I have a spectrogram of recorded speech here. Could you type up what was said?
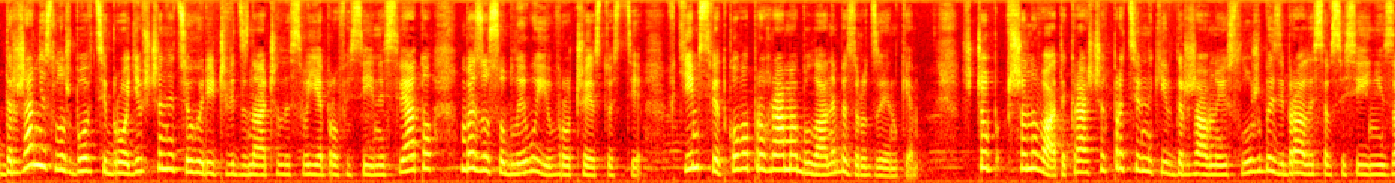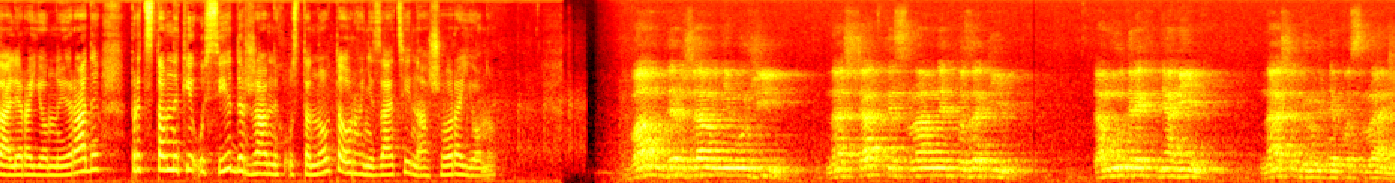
Державні службовці Бродівщини цьогоріч відзначили своє професійне свято без особливої врочистості. Втім, святкова програма була не без родзинки. Щоб вшанувати кращих працівників державної служби, зібралися в сесійній залі районної ради представники усіх державних установ та організацій нашого району. Вам, державні мужі, нащадки славних козаків та мудрих княгинь, наше дружнє послання.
